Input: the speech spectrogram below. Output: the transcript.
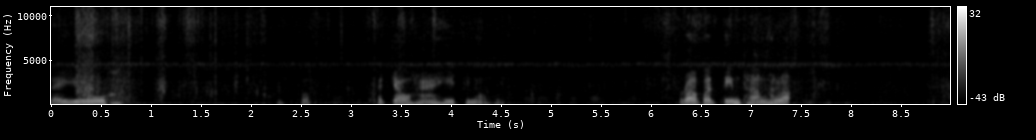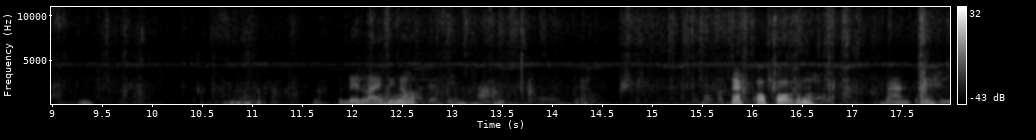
ได้อยู่ก็พระเจ้าหาเห็ดพี่น้องคนรอประติมถังหั่นละอืมก็ได้หลายพี่น้องโได้เต็มถังนะขอขอกันมาบ้านกับสี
